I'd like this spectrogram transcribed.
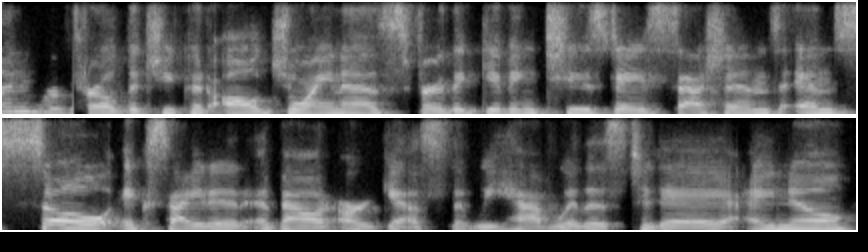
everyone. We're thrilled that you could all join us for the Giving Tuesday sessions and so excited about our guests that we have with us today. I know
